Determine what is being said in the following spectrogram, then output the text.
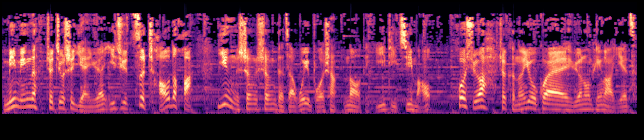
明明呢这就是演员一句自嘲的话，硬生生的在微博上闹得一地鸡毛。或许啊，这可能又怪袁隆平老爷子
